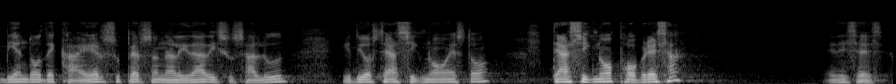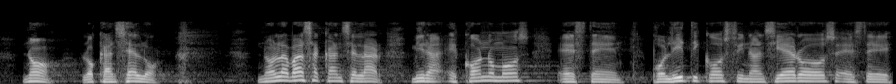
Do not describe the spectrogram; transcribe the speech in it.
viendo decaer su personalidad y su salud y Dios te asignó esto. Te asignó pobreza y dices, no, lo cancelo. No la vas a cancelar. Mira, economos, este, políticos, financieros, este,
